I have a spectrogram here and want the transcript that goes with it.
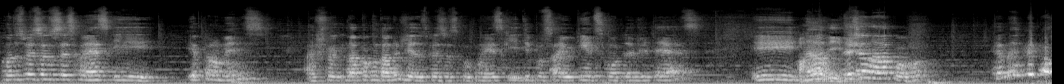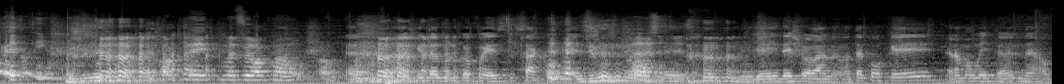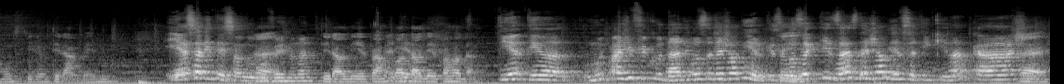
Quantas pessoas vocês conhecem que, eu pelo menos, acho que foi- dá pra contar no dia das pessoas que eu conheço que, tipo, saiu 500 conto da FGTS e, Passa não, deixa lá, pô. Eu mesmo pipoquei todinho. Pipoquei, fui logo com um. É, acho que todo mundo que eu conheço sacou mesmo. Certeza. Ninguém deixou lá não. Até porque era momentâneo, né? Alguns queriam tirar mesmo. E essa era a intenção do É, governo, né? Tirar o dinheiro pra É, botar o dinheiro pra rodar. Tinha, tinha muito mais dificuldade de você deixar o dinheiro. Porque se Sim. você quisesse deixar o dinheiro, você tinha que ir na caixa É,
